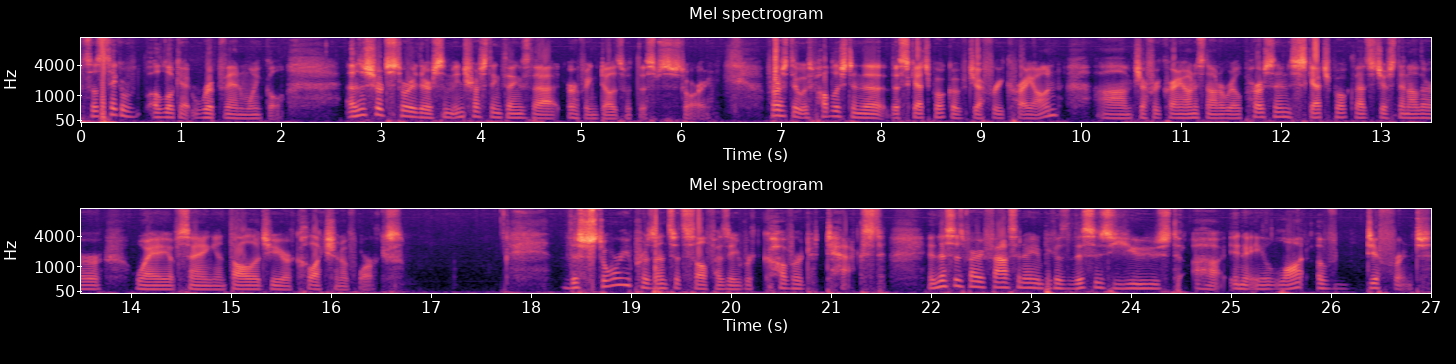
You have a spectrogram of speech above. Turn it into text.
So let's take a, a look at Rip Van Winkle. As a short story, there are some interesting things that Irving does with this story. First, it was published in the, the sketchbook of Geoffrey Crayon. Um, Geoffrey Crayon is not a real person. Sketchbook, that's just another way of saying anthology or collection of works. The story presents itself as a recovered text. And this is very fascinating because this is used uh, in a lot of different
